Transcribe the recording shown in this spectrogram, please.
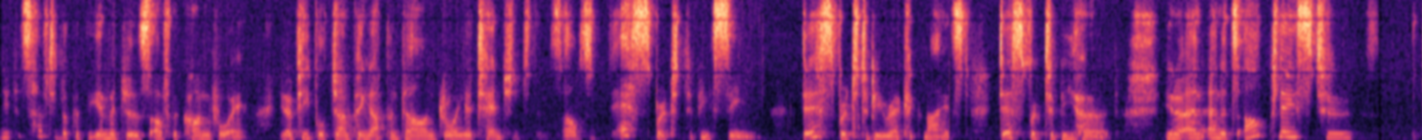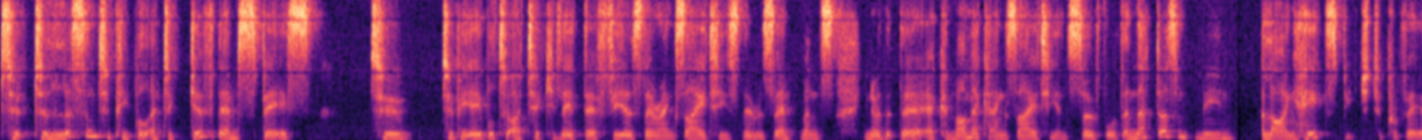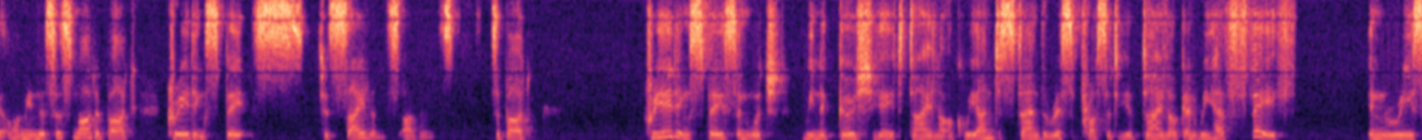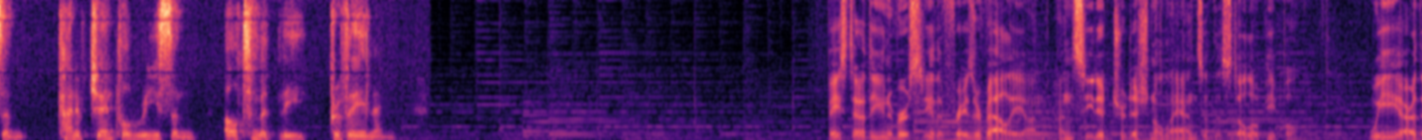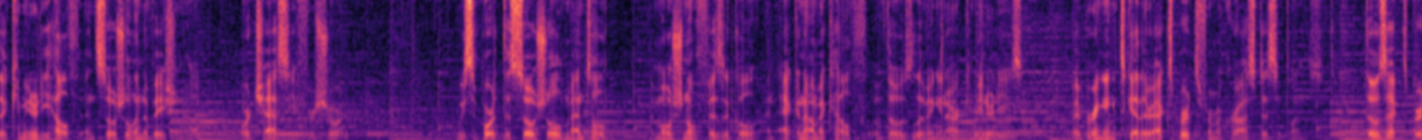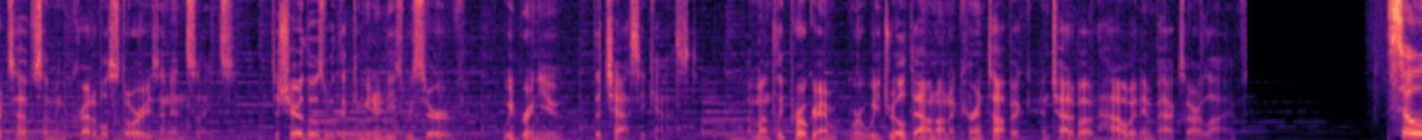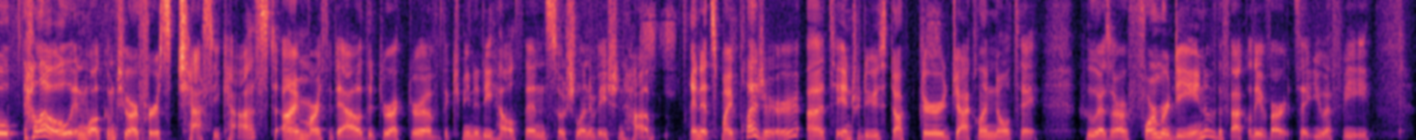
You just have to look at the images of the convoy. You know, people jumping up and down, drawing attention to themselves, desperate to be seen, desperate to be recognized, desperate to be heard. You know, and, and it's our place to to to listen to people and to give them space to to be able to articulate their fears, their anxieties, their resentments, you know, that their economic anxiety and so forth. And that doesn't mean allowing hate speech to prevail. I mean, this is not about creating space to silence others. It's about creating space in which we negotiate dialogue, we understand the reciprocity of dialogue, and we have faith in reason, kind of gentle reason, ultimately prevailing. Based out of the University of the Fraser Valley on unceded traditional lands of the Stolo people, we are the Community Health and Social Innovation Hub, or CHASI for short. We support the social, mental, emotional, physical, and economic health of those living in our communities by bringing together experts from across disciplines. Those experts have some incredible stories and insights. To share those with the communities we serve, we bring you the CHASI Cast a monthly program where we drill down on a current topic and chat about how it impacts our lives. So, hello and welcome to our first CHASI cast. I'm Martha Dow, the director of the Community Health and Social Innovation Hub, and it's my pleasure uh, to introduce Dr. Jacqueline Nolte, who is our former dean of the Faculty of Arts at UFV,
